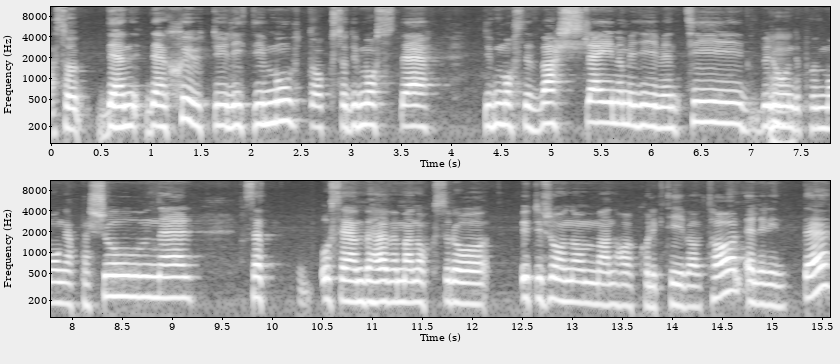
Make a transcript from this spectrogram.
Alltså den, den skjuter ju lite emot också. Du måste, du måste varsla inom en given tid beroende mm. på hur många personer. Så att, och sen behöver man också då utifrån om man har kollektivavtal eller inte.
